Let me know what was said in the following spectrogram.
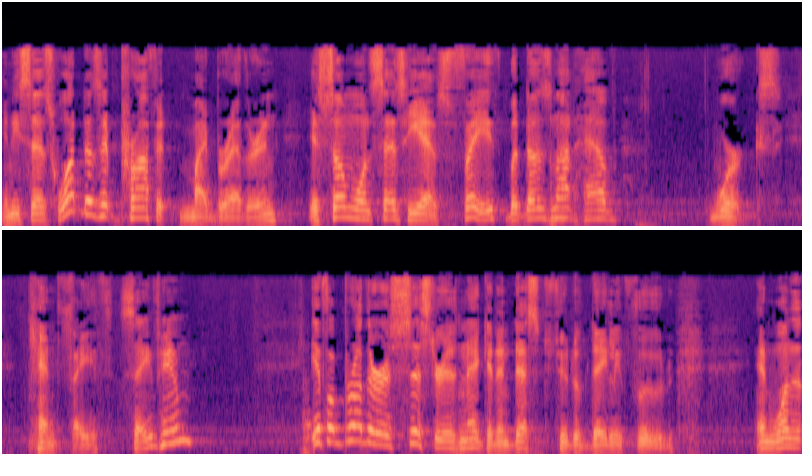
And he says, What does it profit, my brethren, if someone says he has faith but does not have works? Can faith save him? If a brother or sister is naked and destitute of daily food, and one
